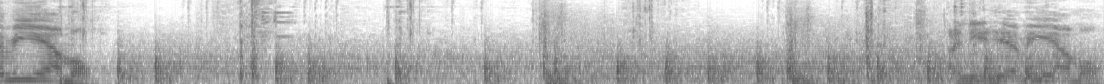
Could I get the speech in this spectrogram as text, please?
heavy ammo. I need heavy ammo.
